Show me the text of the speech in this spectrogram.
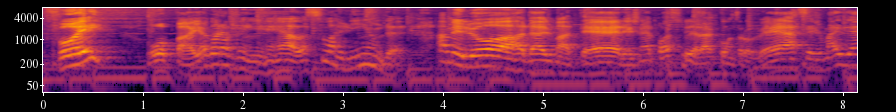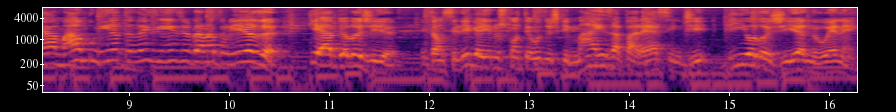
Foi? Opa, e agora vem ela, sua linda, a melhor das matérias, né? Posso gerar controvérsias, mas é a mais bonita das ciências da natureza, que é a biologia. Então se liga aí nos conteúdos que mais aparecem de biologia no Enem.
